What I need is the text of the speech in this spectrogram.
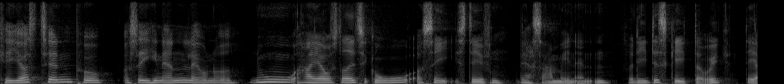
kan I også tænde på at se hinanden lave noget? Nu har jeg jo stadig til gode at se Steffen være sammen med hinanden, fordi det skete der jo ikke der.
